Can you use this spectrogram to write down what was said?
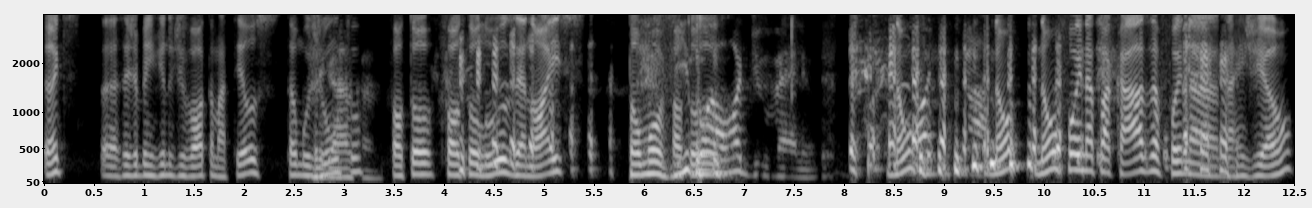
antes. Uh, seja bem-vindo de volta, Matheus. Tamo Obrigado, junto. Faltou, faltou luz, é nós. Tô movido faltou... a ódio, velho. Não, não, não foi na tua casa, foi na, na região.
